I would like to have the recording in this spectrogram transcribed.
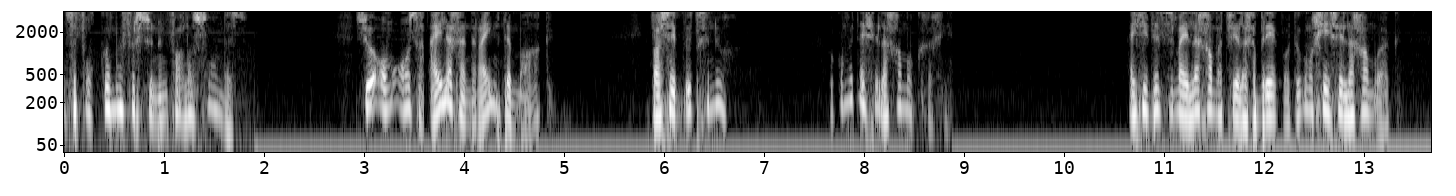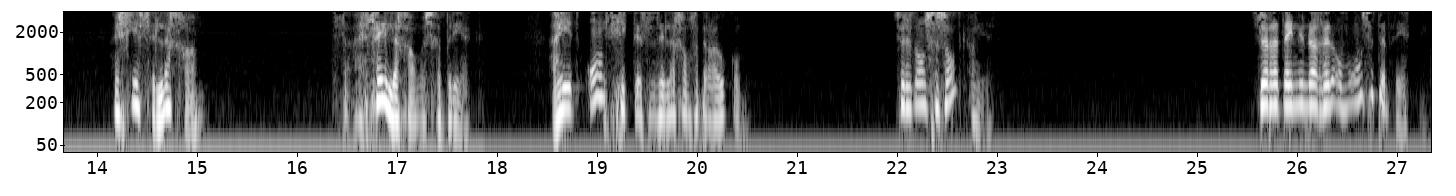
is een volkome versoening van alle sondes. So om ons heilig en rein te maak, was sy bloed genoeg. Hoekom het hy sy lichaam ook gegeen? Hy sê, dit is my lichaam wat vir julle gebreek word. Hoekom gee sy lichaam ook? Hy gee sy lichaam, sy lichaam is gebreek. Hy het ons siektes in sy lichaam gedra, hoekom? So dat ons gezond kan wees. So dat hy nie nog om ons te breek nie.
